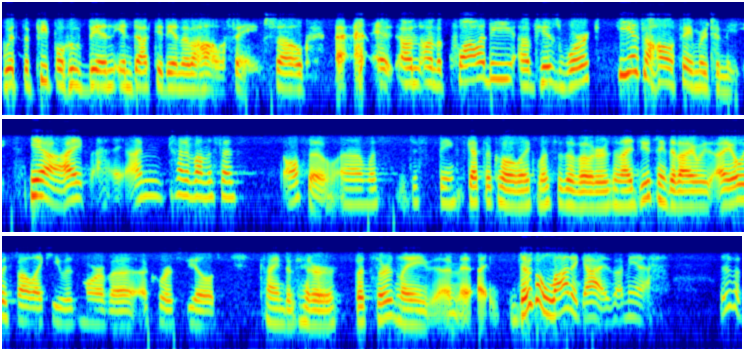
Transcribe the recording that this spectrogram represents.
with the people who've been inducted into the Hall of Fame. So, uh, on on the quality of his work, he is a Hall of Famer to me. Yeah, I I'm kind of on the fence also um, with just being skeptical like most of the voters, and I do think that I always, I always felt like he was more of a, a Coors Field kind of hitter, but certainly I mean, I, there's a lot of guys. I mean, there's a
